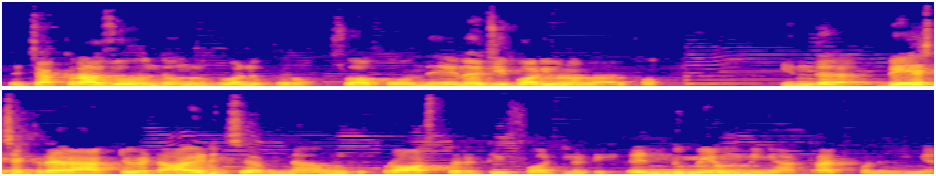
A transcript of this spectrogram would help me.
இந்த சக்கராஸும் வந்து உங்களுக்கு வலுப்பெறும். ஸோ அப்போ வந்து எனர்ஜி பாடியும் நல்லாயிருக்கும் இந்த பேஸ் சக்கரை ஆக்டிவேட் ஆயிடுச்சு அப்படின்னா உங்களுக்கு ப்ராஸ்பரிட்டி ஃபர்டிலிட்டி ரெண்டுமே நீங்கள் அட்ராக்ட் பண்ணுவீங்க.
